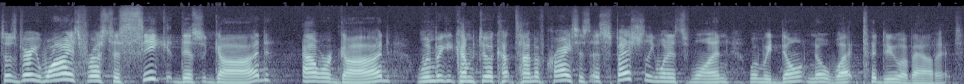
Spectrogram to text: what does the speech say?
So it's very wise for us to seek this God, our God, when we come to a time of crisis, especially when it's one when we don't know what to do about it.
